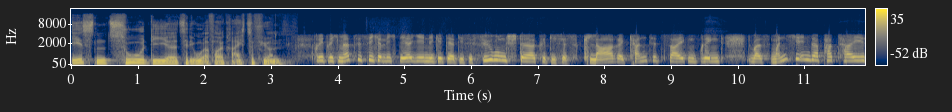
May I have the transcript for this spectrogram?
ehesten zu, die äh, CDU erfolgreich zu führen? Friedrich Merz ist sicherlich derjenige, der diese Führungsstärke, dieses klare Kante zeigen bringt, was manche in der Partei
